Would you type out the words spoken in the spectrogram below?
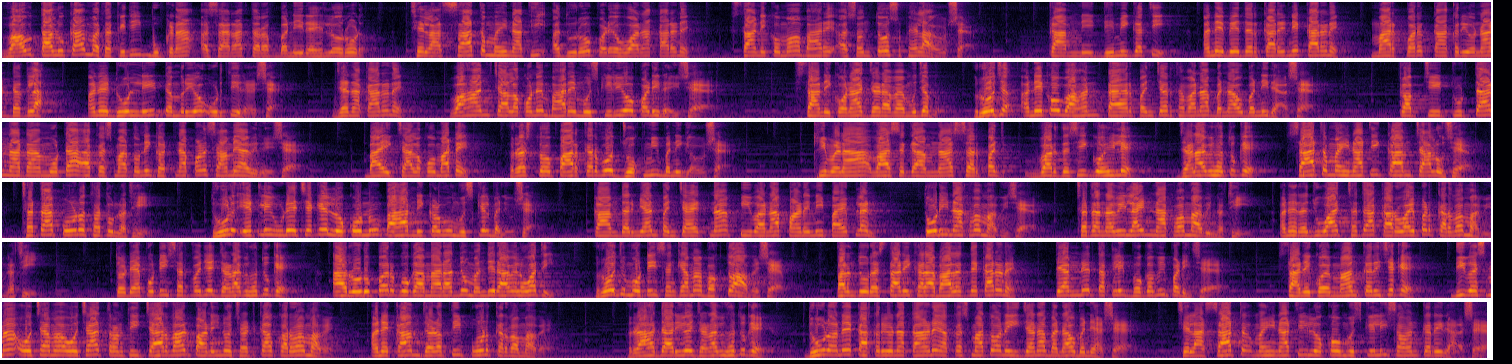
વાવ તાલુકા મથકેથી બુકણા અસારા તરફ બની રહેલો રોડ છેલ્લા સાત મહિનાથી અધૂરો પડ્યો હોવાના કારણે સ્થાનિકોમાં ભારે અસંતોષ ફેલાયો છે. કામની ધીમી ગતિ અને બેદરકારીને કારણે માર્ગ પર કાંકરીઓના ઢગલા અને ઢૂલની ડમરીઓ ઉડતી રહેશે જેના કારણે વાહન ચાલકોને ભારે મુશ્કેલીઓ પડી રહી છે. સ્થાનિકોના જણાવ્યા મુજબ, રોજ અનેકો વાહન ટાયર પંચર થવાના બનાવ બની રહ્યા છે. કપચી તૂટતા નાના મોટા અકસ્માતોની ઘટના પણ સામે આવી રહી છે. બાઇક ચાલકો માટે રસ્તો પાર કરવો જોખમી બની ગયો છે. ખીમણા વાસ ગામના સરપંચ વર્ધસિંહ ગોહિલે જણાવ્યું હતું કે સાત મહિનાથી કામ ચાલુ છે, છતાં પૂર્ણ થતું નથી. ધૂળ એટલી ઉડે છે કે લોકોનું બહાર નીકળવું મુશ્કેલ બન્યું છે. કામ દરમિયાન પંચાયતના પીવાના પાણીની પાઇપલાઇન તોડી નાખવામાં આવી છે, છતાં નવી લાઈન નાખવામાં આવી નથી. અને રજૂઆત છતાં કાર્યવાહી પણ કરવામાં આવી નથી. તો ડેપ્યુટી સરપંચે જણાવ્યું હતું કે, આ રોડ ઉપર ગોગા મહારાજનું મંદિર આવેલ હોવાથી રોજ મોટી સંખ્યામાં ભક્તો આવે છે. પરંતુ રસ્તાની ખરાબ હાલતને કારણે તેમને તકલીફ ભોગવવી પડી છે. સ્થાનિકોએ માંગ કરી છે કે દિવસમાં ઓછામાં ઓછા ત્રણથી ચાર વાર પાણીનો છંટકાવ કરવામાં આવે અને કામ ઝડપથી પૂર્ણ કરવામાં આવે. રાહદારીઓએ જણાવ્યું હતું કે, ધૂળ અને કાકરીઓના કારણે અકસ્માતો અને ઈજાના બનાવ બન્યા છે. છેલ્લા સાત મહિનાથી લોકો મુશ્કેલી સહન કરી રહ્યા છે.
